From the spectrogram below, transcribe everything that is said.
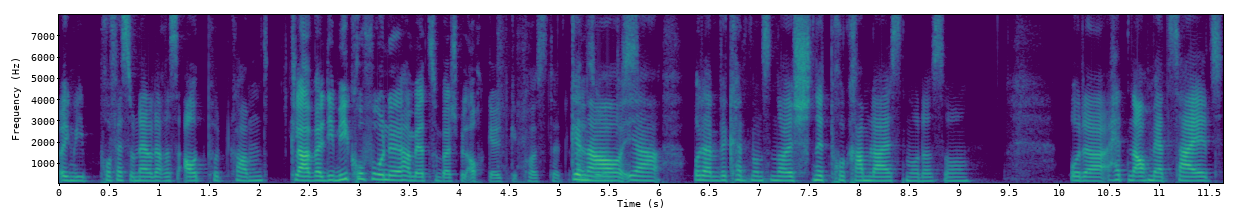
irgendwie professionelleres Output kommt. Klar, weil die Mikrofone haben ja zum Beispiel auch Geld gekostet. Genau, also ja. Oder wir könnten uns ein neues Schnittprogramm leisten oder so. Oder hätten auch mehr Zeit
